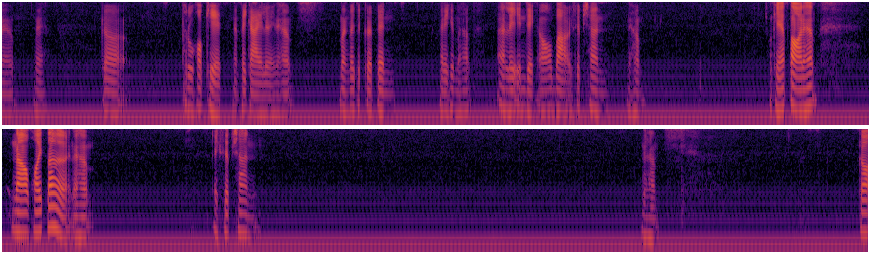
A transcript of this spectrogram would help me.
นะครับนะก็ ทะลุขอบเขตนะไปไกลเลยนะครับ มันก็จะเกิดเป็นอันนี้ขึ้นมาครับ array index out bound exception นะครับ โอเคครับ ต่อนะครับ now pointer นะครับ exception นะครับ ก็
